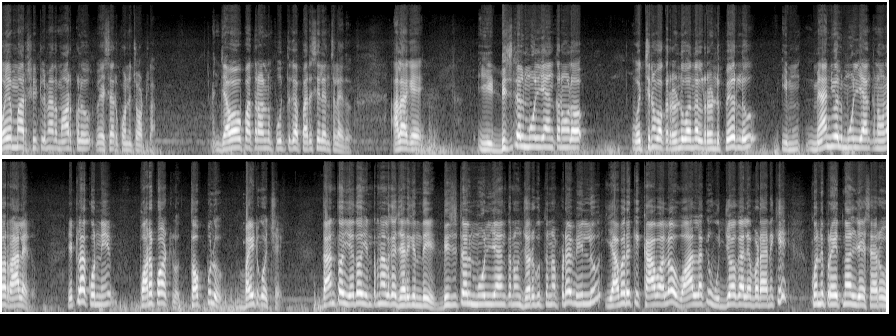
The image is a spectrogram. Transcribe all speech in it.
ఓఎంఆర్ షీట్ల మీద మార్కులు వేశారు కొన్ని చోట్ల. జవాబు పత్రాలను పూర్తిగా పరిశీలించలేదు. అలాగే ఈ డిజిటల్ మూల్యాంకనంలో వచ్చిన ఒక రెండు వందల రెండు పేర్లు ఈ మాన్యువల్ మూల్యాంకనంలో రాలేదు. ఇట్లా కొన్ని పొరపాట్లు తప్పులు బయటకు వచ్చాయి. దాంతో ఏదో ఇంటర్నల్గా జరిగింది. డిజిటల్ మూల్యాంకనం జరుగుతున్నప్పుడే వీళ్ళు ఎవరికి కావాలో వాళ్ళకి ఉద్యోగాలు ఇవ్వడానికి కొన్ని ప్రయత్నాలు చేశారు.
